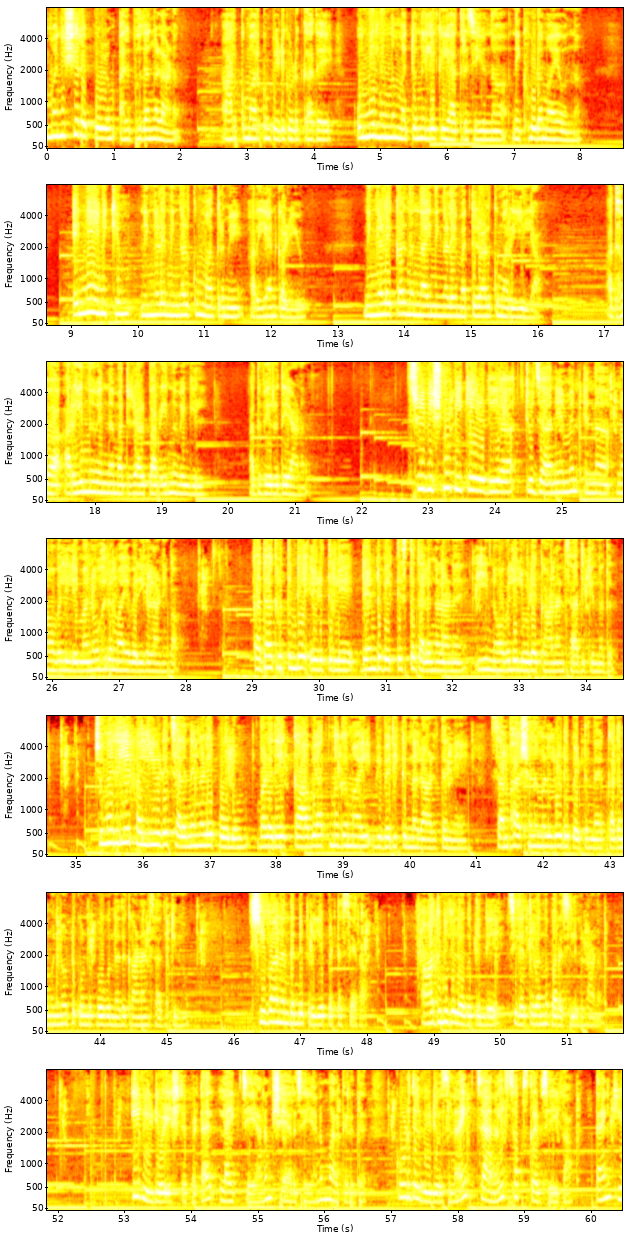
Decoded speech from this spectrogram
മനുഷ്യർ എപ്പോഴും അത്ഭുതങ്ങളാണ്. ആർക്കും ആർക്കും പിടികൊടുക്കാതെ ഒന്നിൽ നിന്നും മറ്റൊന്നിലേക്ക് യാത്ര ചെയ്യുന്ന നിഗൂഢമായ ഒന്ന്. എന്നെ എനിക്കും നിങ്ങളെ നിങ്ങൾക്കും മാത്രമേ അറിയാൻ കഴിയൂ. നിങ്ങളെക്കാൾ നന്നായി നിങ്ങളെ മറ്റൊരാൾക്കും അറിയില്ല. അഥവാ അറിയുന്നുവെന്ന് മറ്റൊരാൾ പറയുന്നുവെങ്കിൽ അത് വെറുതെയാണ്. ശ്രീ വിഷ്ണു പി കെ എഴുതിയ ടു ജാനേമൻ എന്ന നോവലിലെ മനോഹരമായ വരികളാണിവ. കഥാകൃത്തിന്റെ എഴുത്തിലെ രണ്ട് വ്യത്യസ്ത തലങ്ങളാണ് ഈ നോവലിലൂടെ കാണാൻ സാധിക്കുന്നത്. ചുമരിലെ പല്ലിയുടെ ചലനങ്ങളെ പോലും വളരെ കാവ്യാത്മകമായി വിവരിക്കുന്ന ഒരാൾ തന്നെ സംഭാഷണങ്ങളിലൂടെ പെട്ടെന്ന് കഥ മുന്നോട്ട് കൊണ്ടുപോകുന്നത് കാണാൻ സാധിക്കുന്നു. ശിവാനന്ദന്റെ പ്രിയപ്പെട്ട സെറ. ആധുനിക ലോകത്തിന്റെ ചില തുറന്നു പറച്ചിലുകളാണ്. ഈ വീഡിയോ ഇഷ്ടപ്പെട്ടാൽ ലൈക്ക് ചെയ്യാനും ഷെയർ ചെയ്യാനും മറക്കരുത്. കൂടുതൽ വീഡിയോസിനായി ചാനൽ സബ്സ്ക്രൈബ് ചെയ്യുക. താങ്ക്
